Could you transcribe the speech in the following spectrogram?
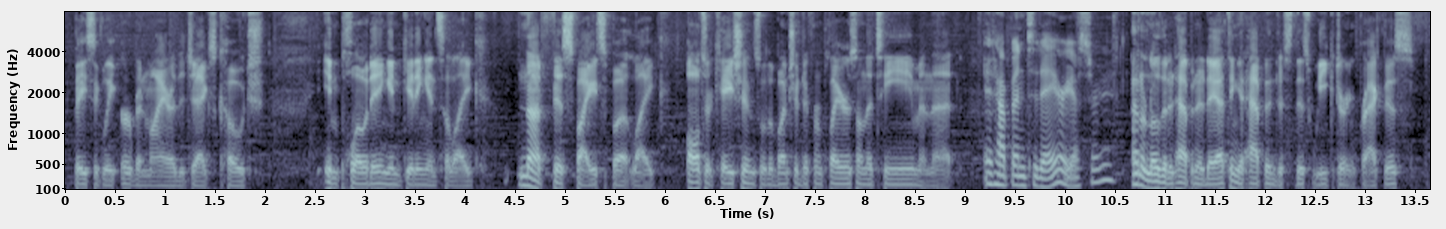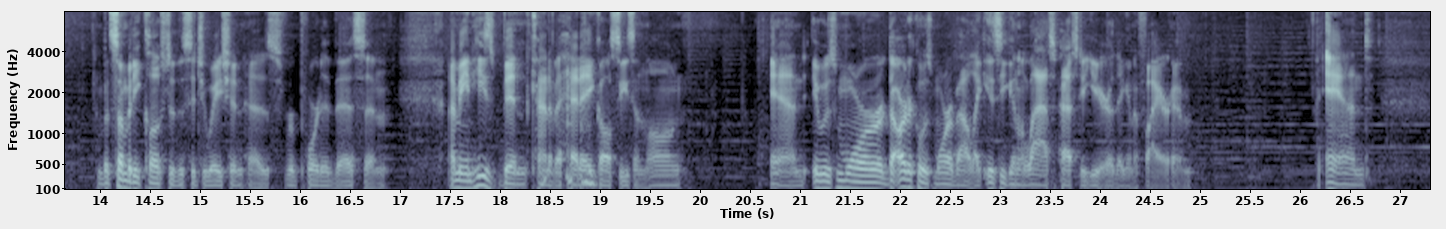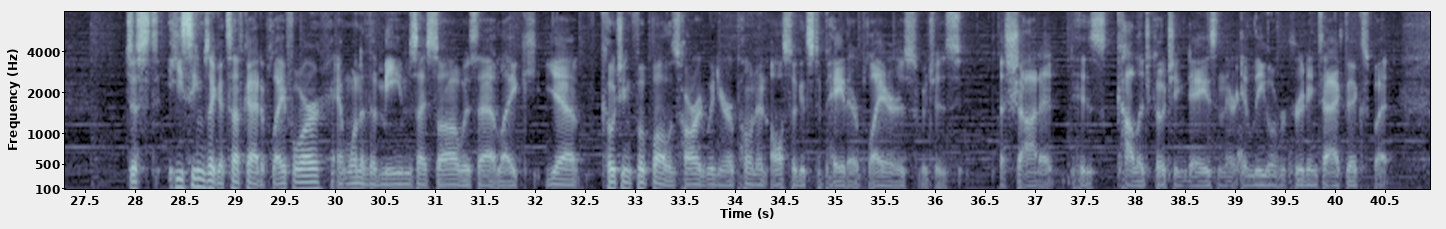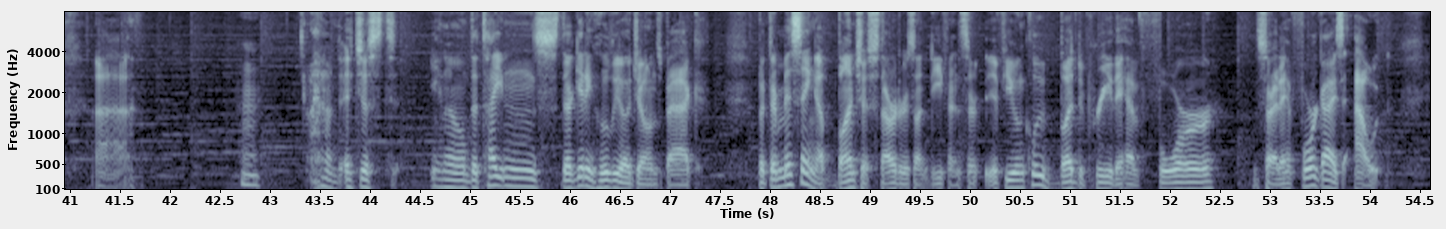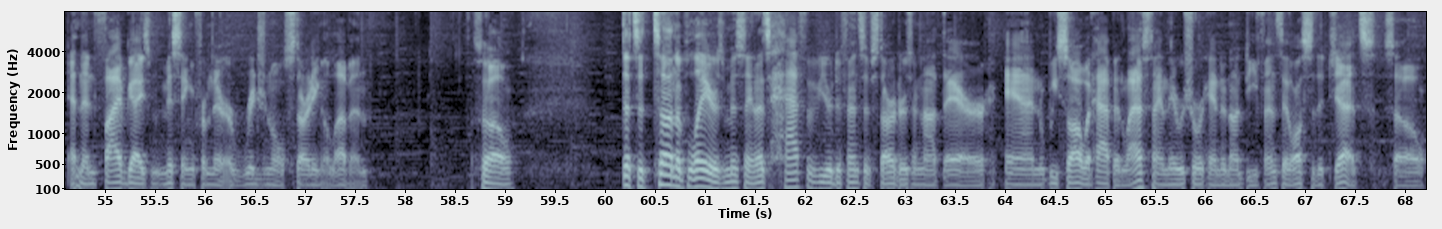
basically Urban Meyer, the Jags coach, imploding and getting into like not fist fights, but like altercations with a bunch of different players on the team, and that It happened today or yesterday? I don't know that it happened today. I think it happened just this week during practice. But somebody close to the situation has reported this and I mean, he's been kind of a headache all season long. And it was more the article was more about like is he going to last past a year? Are they going to fire him? And just he seems like a tough guy to play for and one of the memes I saw was that like yeah, coaching football is hard when your opponent also gets to pay their players, which is a shot at his college coaching days and their illegal recruiting tactics, but uh, I don't. It just you know the Titans they're getting Julio Jones back, but they're missing a bunch of starters on defense. If you include Bud Dupree, they have four. Sorry, they have four guys out, and then five guys missing from their original starting eleven. So that's a ton of players missing. That's half of your defensive starters are not there. And we saw what happened last time they were shorthanded on defense. They lost to the Jets. So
